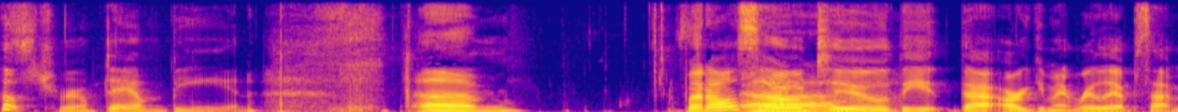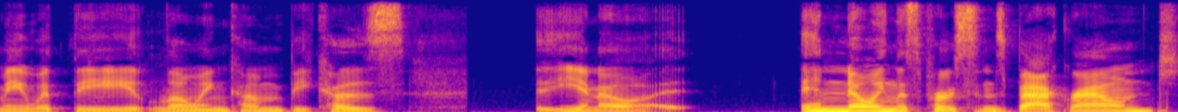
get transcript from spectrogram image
That's true. damn bean. Um, But also Uh. too the that argument really upset me with the low income because you know in knowing this person's background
